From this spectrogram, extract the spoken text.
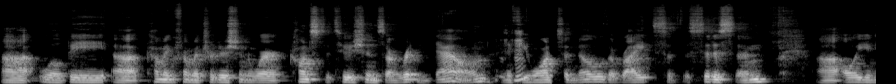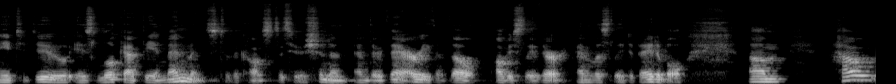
uh, will be uh, coming from a tradition where constitutions are written down. Mm-hmm. And if mm-hmm. you want to know the rights of the citizen, uh, all you need to do is look at the amendments to the Constitution, and, and they're there, even though obviously they're endlessly debatable. Um, how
